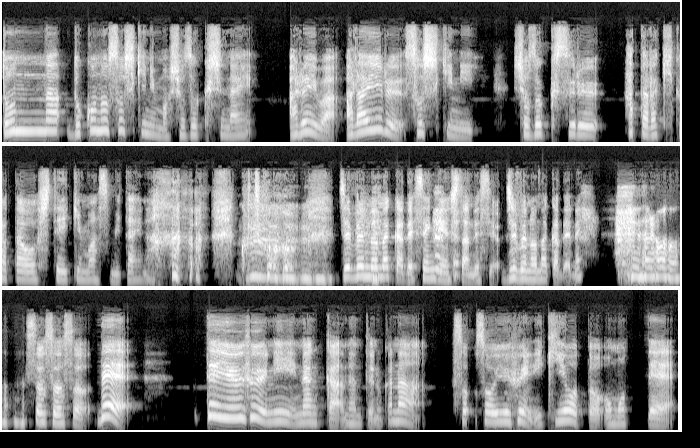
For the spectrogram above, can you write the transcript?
どんなどこの組織にも所属しないあるいはあらゆる組織に所属する働き方をしていきますみたいなことを自分の中で宣言したんですよ 自分の中でね。うんなるほど。そうそうそう。でっていうふうになんかなんていうのかなそそういうふうに生きようと思って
